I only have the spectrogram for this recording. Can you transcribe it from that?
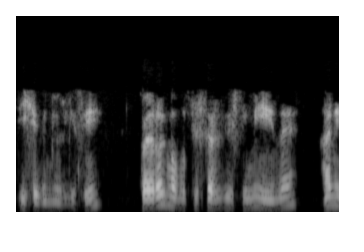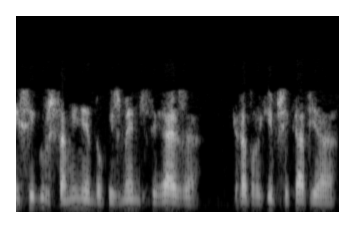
είχε δημιουργηθεί. Το ερώτημα που αυτή τη στιγμή είναι αν η σύγκρουση θα μείνει εντοπισμένη στη Γάζα και θα προκύψει κάποια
